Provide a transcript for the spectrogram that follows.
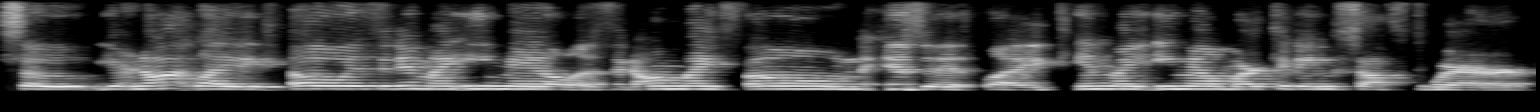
So you're not like, oh, is it in my email? Is it on my phone? Is it like in my email marketing software?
